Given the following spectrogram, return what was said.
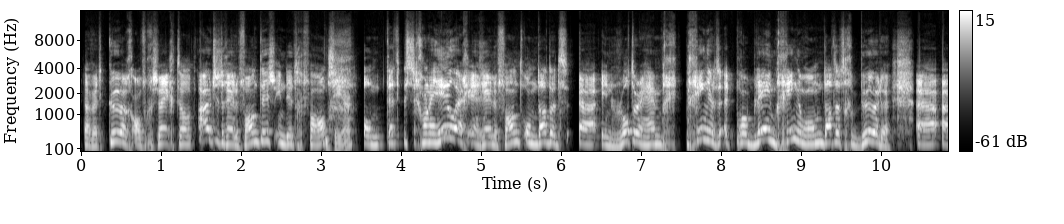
Daar werd keurig over gezwegen, terwijl het uiterst relevant is in dit geval. Zeer. Om, dat is gewoon heel erg irrelevant, omdat het uh, in Rotterdam ging het, het probleem ging erom dat het gebeurde. Uh, uh,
